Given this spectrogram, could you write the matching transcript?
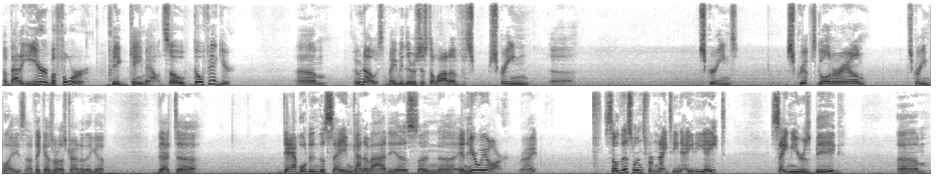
about a year before Big came out. So go figure. Um, who knows? Maybe there was just a lot of sc- screen uh, screens, scripts going around, screenplays. I think that's what I was trying to think of. That uh, dabbled in the same kind of ideas, and uh, and here we are, right? So this one's from 1988, same year as Big. Um,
